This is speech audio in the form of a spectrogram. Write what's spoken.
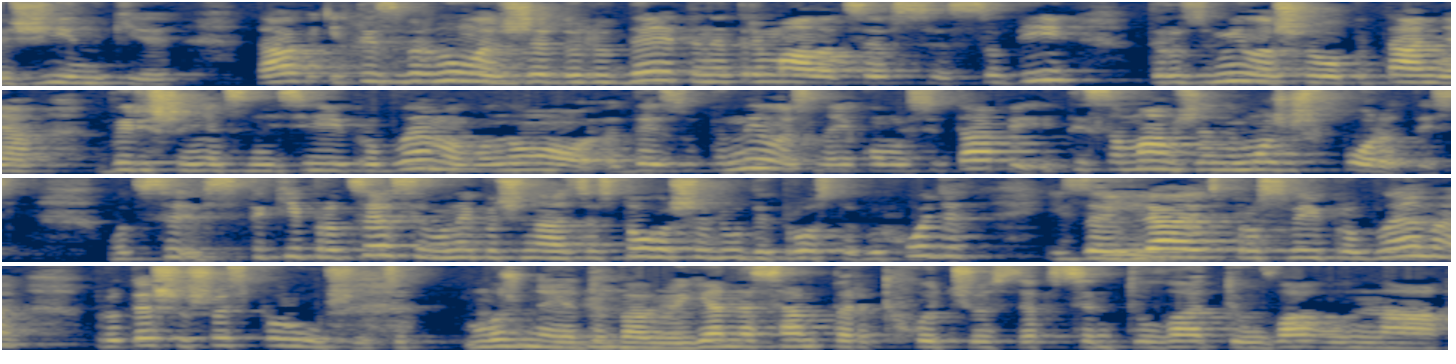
жінки. Так? І ти звернулася вже до людей, ти не тримала це все собі. Ти розуміла, що питання вирішення цієї проблеми воно десь зупинилось на якомусь етапі, і ти сама вже не можеш впоратись. От такі процеси вони починаються з того, що люди просто виходять і заявляють про свої проблеми, про те, що щось порушується. Можна я добавлю? Я насамперед хочу акцентувати увагу на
